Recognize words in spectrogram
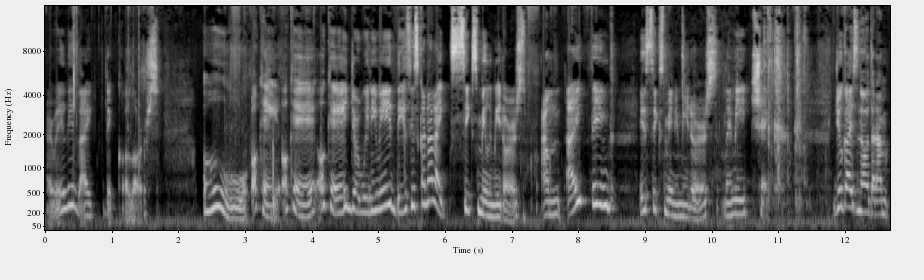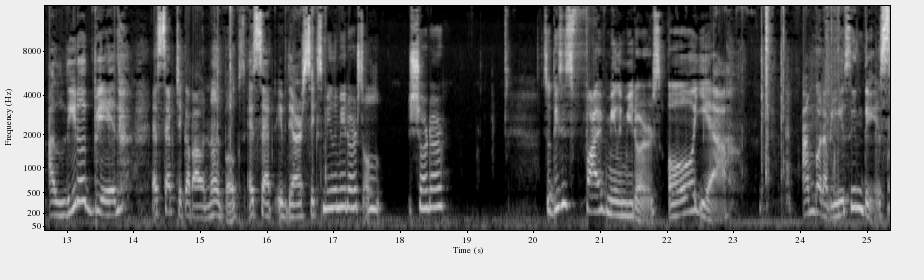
I really like the colors. Oh, okay, okay, okay. You're winning me. This is kind of like six millimeters. Um, I think it's six millimeters. Let me check. You guys know that I'm a little bit skeptic about notebooks, except if they are six millimeters or shorter. So this is five millimeters. Oh yeah. I'm gonna be using this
